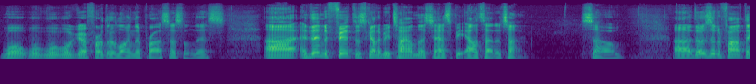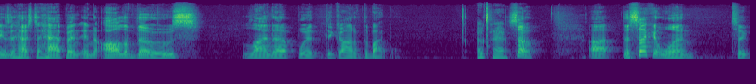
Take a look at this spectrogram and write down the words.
we'll, we'll, we'll go further along the process on this. Uh, and then the fifth is going to be timeless. It has to be outside of time. So uh, those are the five things that has to happen, and all of those line up with the God of the Bible. Okay. So uh, the second one, to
